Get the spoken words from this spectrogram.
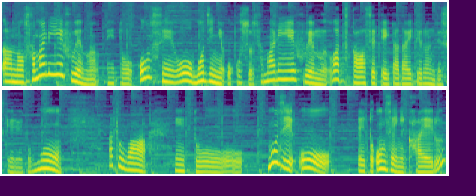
あの、サマリー FM、えっ、と、音声を文字に起こすサマリー FM は使わせていただいてるんですけれども、あとは、えっ、と、文字を、えっ、と、音声に変える。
